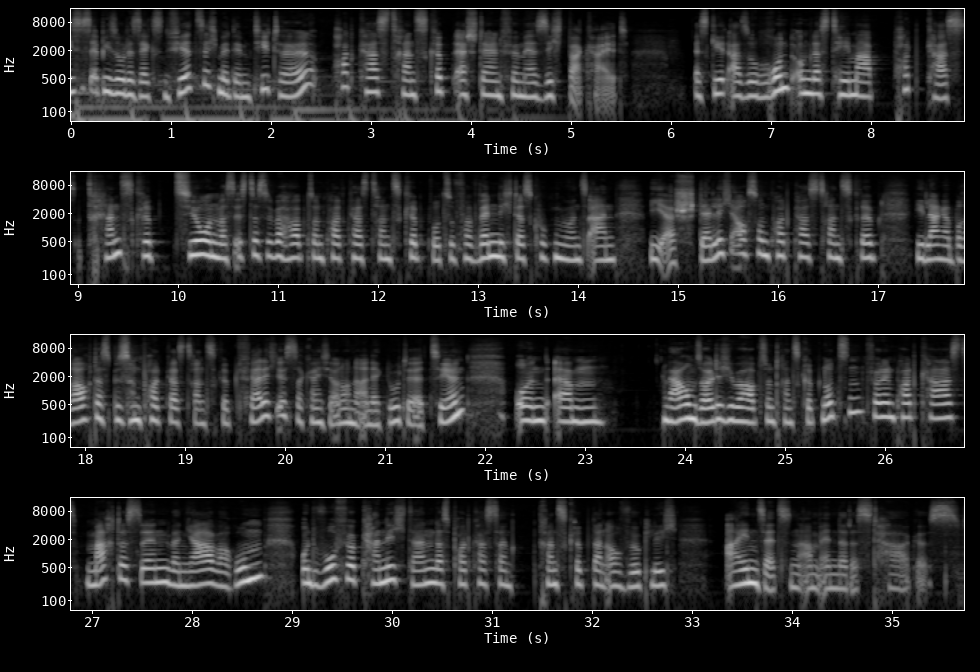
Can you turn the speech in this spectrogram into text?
Dies ist Episode 46 mit dem Titel Podcast Transkript erstellen für mehr Sichtbarkeit. Es geht also rund um das Thema Podcast-Transkription. Was ist das überhaupt, so ein Podcast-Transkript? Wozu verwende ich das? Gucken wir uns an. Wie erstelle ich auch so ein Podcast-Transkript? Wie lange braucht das, bis so ein Podcast-Transkript fertig ist? Da kann ich ja auch noch eine Anekdote erzählen. Und ähm, Warum sollte ich überhaupt so ein Transkript nutzen für den Podcast? Macht das Sinn? Wenn ja, warum? Und wofür kann ich dann das Podcast-Transkript dann auch wirklich einsetzen am Ende des Tages?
